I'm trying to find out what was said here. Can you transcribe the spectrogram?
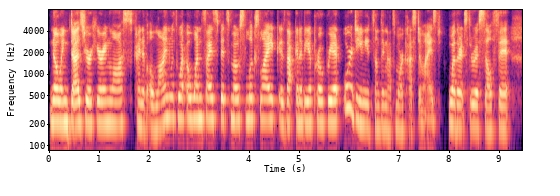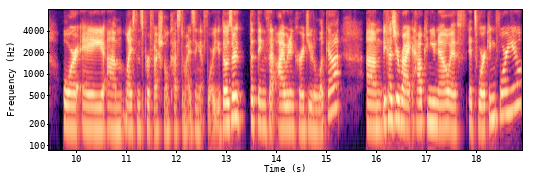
Knowing does your hearing loss kind of align with what a one size fits most looks like? Is that going to be appropriate? Or do you need something that's more customized whether it's through a self fit or a um, licensed professional customizing it for you? Those are the things that i would encourage you to look at. Um, because you're right how can you know if it's working for you?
